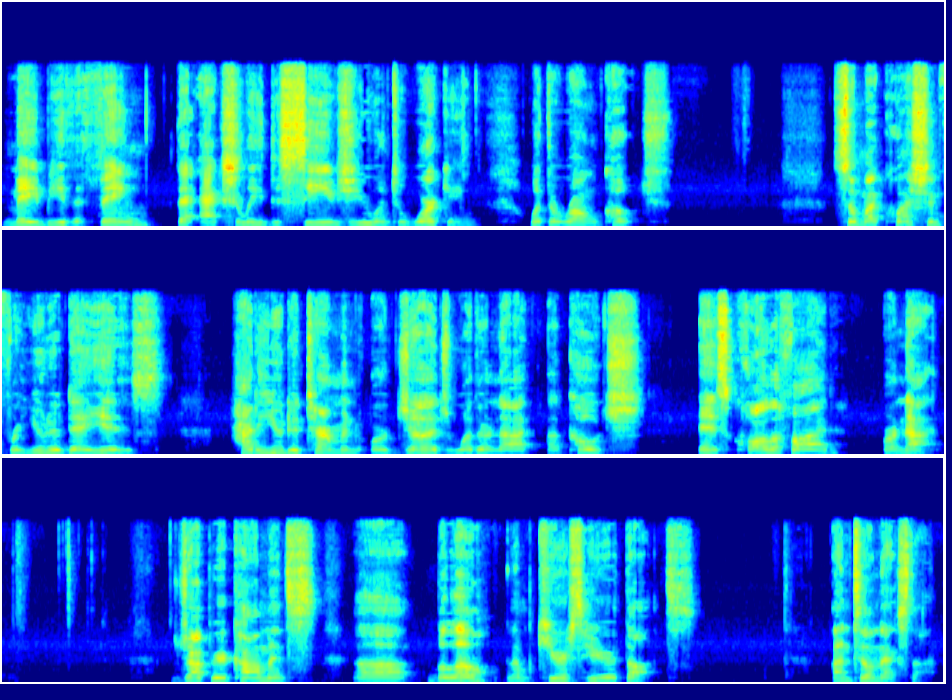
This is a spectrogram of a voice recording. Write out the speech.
may be the thing that actually deceives you into working with the wrong coach. So my question for you today is, how do you determine or judge whether or not a coach is qualified or not? Drop your comments uh, below, and I'm curious to hear your thoughts. Until next time.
